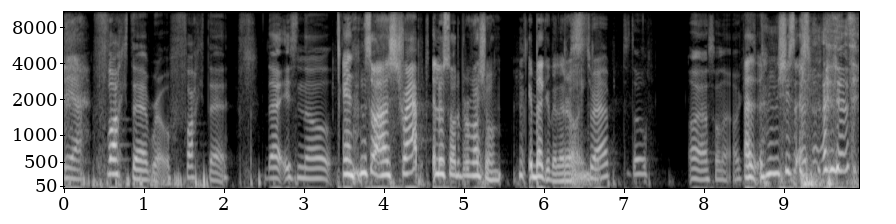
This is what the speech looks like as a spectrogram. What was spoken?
det. fuck that, bro. Fuck that. That is no Enten så er han strapped, eller så er det prevensjon. I begge deler. strapped, though. Å ja, sånn, ja. ok. Altså, she said-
